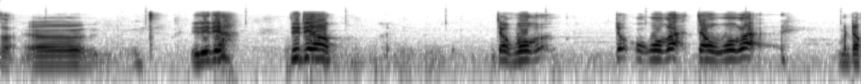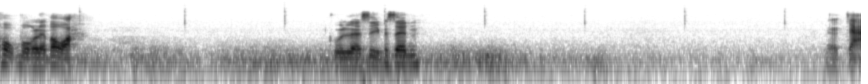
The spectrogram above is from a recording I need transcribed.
ตัวเอออีกนิดเดียวนิดเดียวจะหกโมงจะหกโมงละจะหกโมงละมันจะหกโมงเลยปะวะกูเหลือสี่เปอร์เซ็นต์เดี๋ยวจ้า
